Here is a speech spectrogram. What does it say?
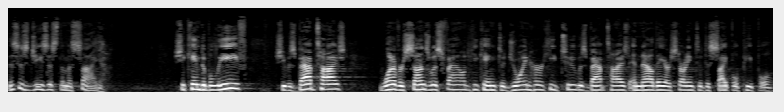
This is Jesus the Messiah. She came to believe. She was baptized. One of her sons was found. He came to join her. He too was baptized. And now they are starting to disciple people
